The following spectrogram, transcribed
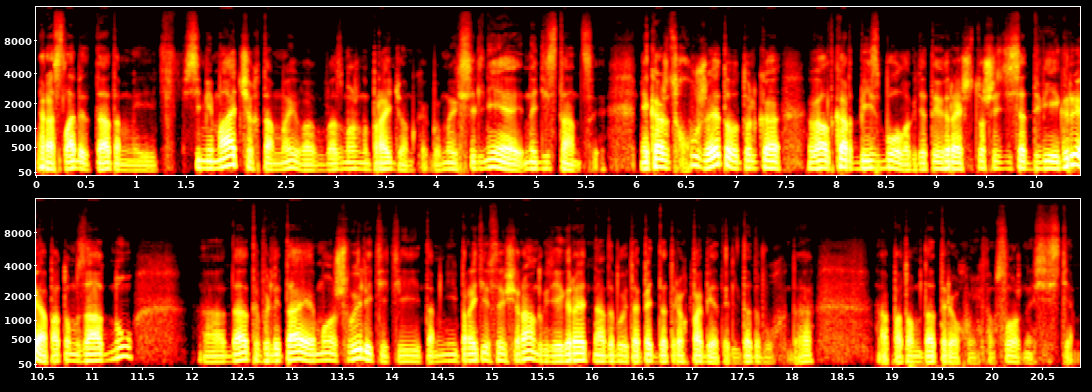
расслабиться, да, там и в семи матчах там мы, во- возможно, пройдем, как бы мы их сильнее на дистанции. Мне кажется, хуже этого только wildcard бейсбола, где ты играешь 162 игры, а потом за одну а, да, ты вылетая, можешь вылететь и там не пройти в следующий раунд, где играть надо будет опять до трех побед или до двух, да, а потом до трех, у них там сложная система.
